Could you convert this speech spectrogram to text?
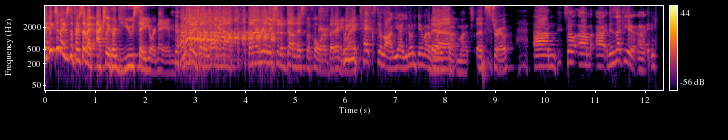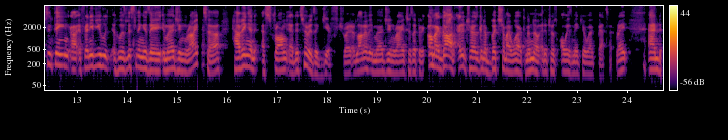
I think tonight is the first time I've actually heard you say your name. We've known each other long enough that I really should have done this before. But When you text a lot, yeah, you don't hear my voice Yeah, that much. that's true. Um, so um, uh, this is actually an interesting thing. Uh, if any of you who, who is listening is a emerging writer, having an, a strong editor is a gift, right? A lot of emerging writers are like, oh my God, editor is going to butcher my work. No, no, editors always make your work better, right? And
